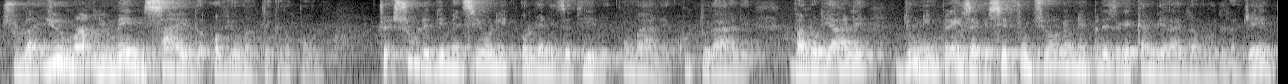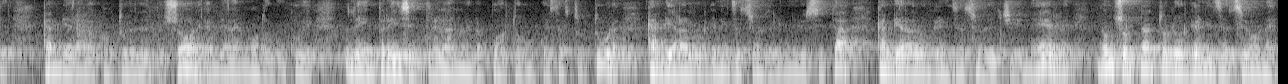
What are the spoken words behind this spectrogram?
sulla human, humane side of human technopole, cioè sulle dimensioni organizzative, umane, culturali, valoriali di un'impresa che se funziona è un'impresa che cambierà il lavoro della gente, cambierà la cultura delle persone, cambierà il modo con cui le imprese entreranno in rapporto con questa struttura, cambierà l'organizzazione dell'università, cambierà l'organizzazione del CNR, non soltanto l'organizzazione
